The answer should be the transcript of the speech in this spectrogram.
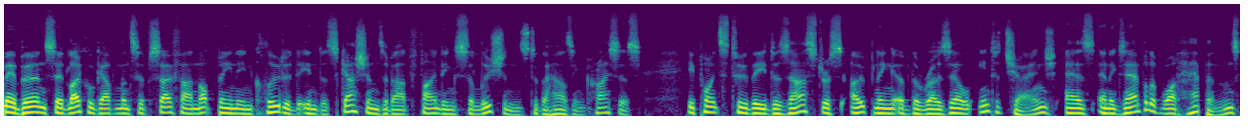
Mayor Byrne said local governments have so far not been included in discussions about finding solutions to the housing crisis. He points to the disastrous opening of the Rozelle interchange as an example of what happens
